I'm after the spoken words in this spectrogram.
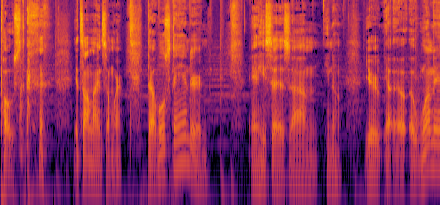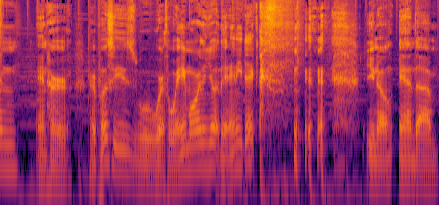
post. it's online somewhere. Double standard. And he says, um, you know, you're a, a, woman and her her pussy's worth way more than your than any dick. you know, and um,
